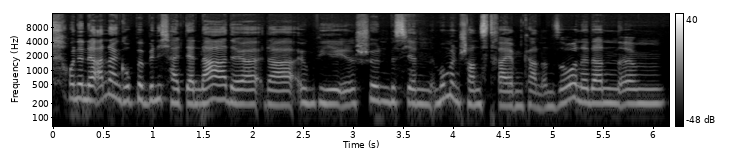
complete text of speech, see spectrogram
und in der anderen Gruppe bin ich halt der Nah, der da irgendwie schön ein bisschen Mummenschanz treiben kann und so, ne, dann ähm,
